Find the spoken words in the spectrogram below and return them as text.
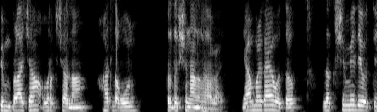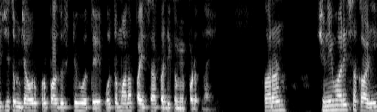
पिंपळाच्या वृक्षाला हात लावून प्रदक्षिणा घालाव्यात. यामुळे काय होतं? लक्ष्मी देवतेची तुमच्यावर कृपादृष्टी होते व तुम्हाला पैसा कधी कमी पडत नाही. कारण शनिवारी सकाळी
